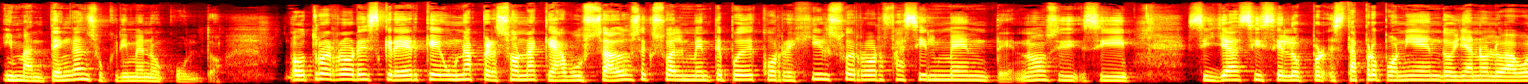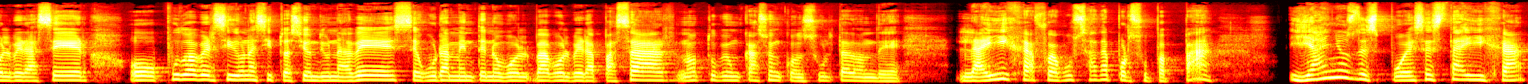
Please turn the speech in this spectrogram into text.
y mantengan su crimen oculto. Otro error es creer que una persona que ha abusado sexualmente puede corregir su error fácilmente, ¿no? Si, si, si ya si se lo está proponiendo, ya no lo va a volver a hacer, o pudo haber sido una situación de una vez, seguramente no va a volver a pasar, ¿no? Tuve un caso en consulta donde la hija fue abusada por su papá y años después esta hija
